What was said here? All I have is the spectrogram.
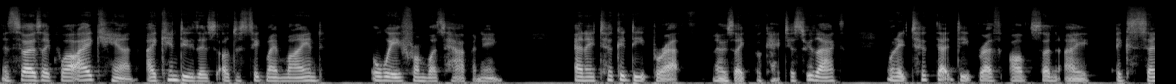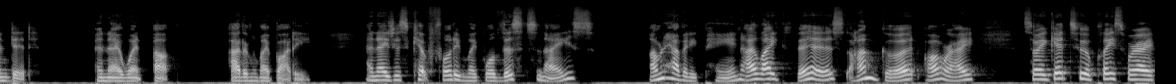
And so I was like, well, I can, I can do this. I'll just take my mind away from what's happening. And I took a deep breath and I was like, okay, just relax. When I took that deep breath, all of a sudden I extended and I went up out of my body. And I just kept floating, like, well, this is nice. I don't have any pain. I like this. I'm good. All right. So I get to a place where I,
